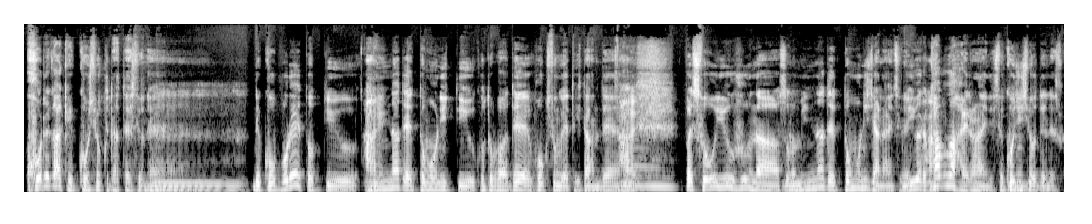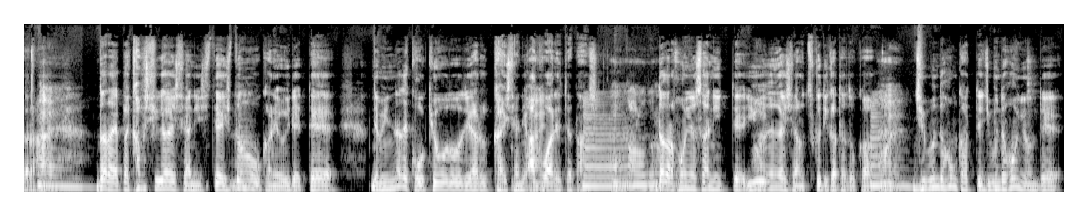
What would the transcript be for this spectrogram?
これが結構ショックだったですよね。うん。でコーポレートっていう、はい。みんなで共にっていう言葉でフォークソングやってきたんで、はい。ぱりそういうふうなそのみんなで共にじゃないんですね。い。わゆる株が入らないんですよ、個人商店ですから、はい。だからやっぱり株式会社にして人のお金を入れて、でみんなでこう共同でやる会社に憧れてたんですよ、おなるほど。だから本屋さんに行って有限会社の作り方とか、はい。自分で本買って自分で本読んで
